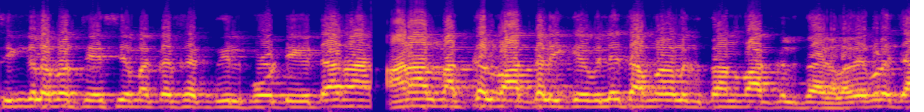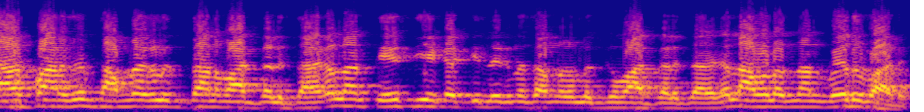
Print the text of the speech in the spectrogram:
சிங்களவர் தேசிய மக்கள் சக்தியில் போட்டியிட்டார். ஆனால் மக்கள் வாக்களிக்கவில்லை. தமிழர்களுக்கு தான் வாக்களித்தார்கள். அதே போல ஜாழ்ப்பாணத்தில் தமிழர்களுக்கு தான் வாக்களித்தார்கள். நான் தேசிய கட்சியில் இருக்கிற தமிழர்களுக்கு வாக்களித்தார்கள். அவ்வளவுதான் வேறுபாடு.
